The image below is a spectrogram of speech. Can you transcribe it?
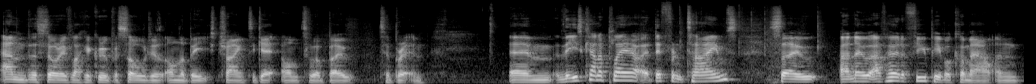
and the story of like a group of soldiers on the beach trying to get onto a boat to Britain. Um, these kind of play out at different times. So I know I've heard a few people come out and,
